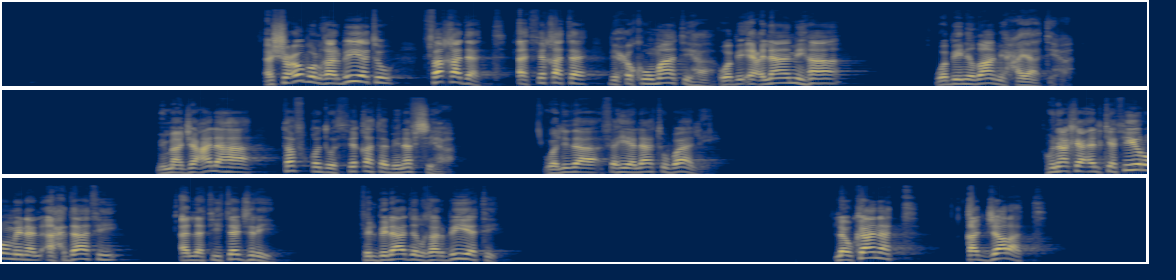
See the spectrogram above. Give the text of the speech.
الشعوب الغربية فقدت الثقة بحكوماتها وبإعلامها وبنظام حياتها. مما جعلها تفقد الثقة بنفسها. ولذا فهي لا تبالي. هناك الكثير من الأحداث التي تجري في البلاد الغربية. لو كانت قد جرت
